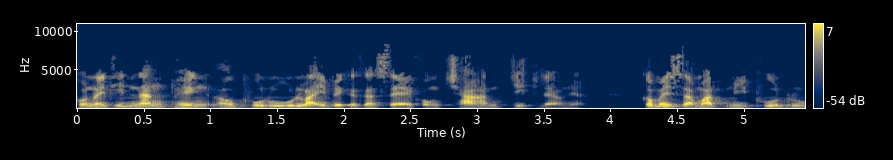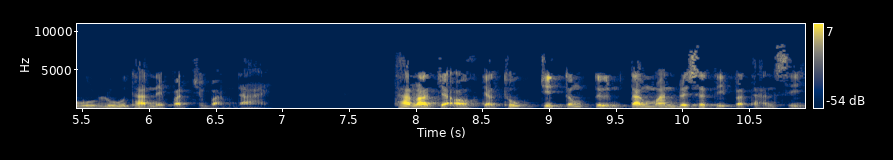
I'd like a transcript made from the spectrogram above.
คนไหนที่นั่งเพ่งเอาผู้รู้ไหลไปกับกระแสของฌานจิตแล้วเนี่ย ก็ไม่สามารถมีผู้รู้รู้ทันในปัจจุบันได้ ถ้าเราจะออกจากทุกข์จิตต้องตื่นตั้งมั่นด้วยสติปัฏฐานสี่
